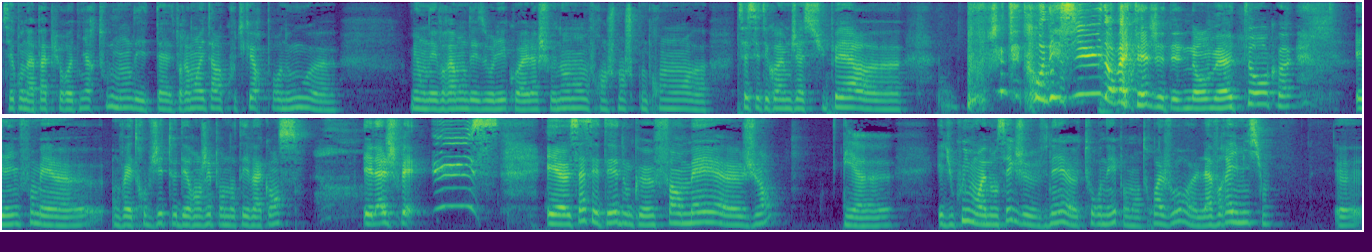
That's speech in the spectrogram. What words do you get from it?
tu sais qu'on n'a pas pu retenir tout le monde et t'as vraiment été un coup de cœur pour nous. euh, mais on est vraiment désolé, quoi. Et là, je fais, non, non, franchement, je comprends. euh, tu sais, c'était quand même déjà super. euh, j'étais trop déçue dans ma tête. J'étais, non, mais attends, quoi. Et là, ils me font, mais on va être obligé de te déranger pendant tes vacances. Et là, je fais, Us Et ça, c'était donc fin mai, juin. Et, Et du coup, ils m'ont annoncé que je venais tourner pendant trois jours la vraie émission. Euh,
